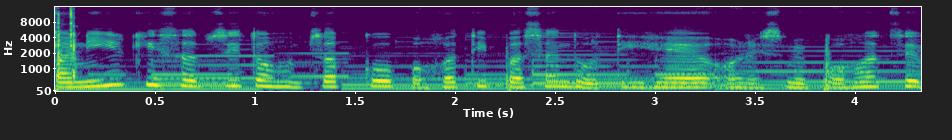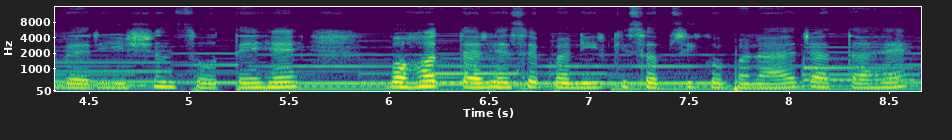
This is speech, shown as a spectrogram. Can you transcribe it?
पनीर की सब्ज़ी तो हम सबको बहुत ही पसंद होती है और इसमें बहुत से वेरिएशंस होते हैं। बहुत तरह से पनीर की सब्ज़ी को बनाया जाता है।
